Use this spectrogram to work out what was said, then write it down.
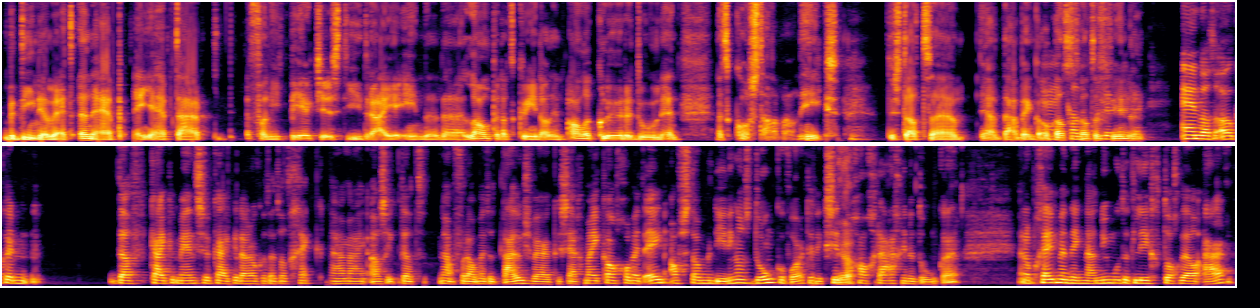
bedienen met een app. En je hebt daar van die peertjes die draaien in een eh, lamp. En dat kun je dan in alle kleuren doen. En het kost allemaal niks. Ja. Dus dat, eh, ja, daar ben ik ook Ja, altijd wel te kleuren. vinden. En wat ook een. Dat kijken mensen kijken daar ook altijd wat gek naar mij als ik dat, nou vooral met het thuiswerken zeg. Maar ik kan gewoon met één afstandsbediening als het donker wordt. En ik zit Ja. nogal graag in het donker. En op een gegeven moment denk ik, nou nu moet het licht toch wel aan. Dan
